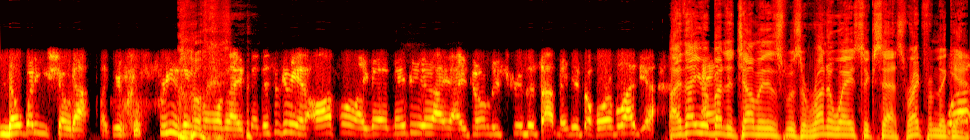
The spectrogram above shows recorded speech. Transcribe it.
nobody showed up. Like we were freezing cold, and I said, "This is going to be an awful. Like uh, maybe I, I, totally screwed this up. Maybe it's a horrible idea." I thought you were and, about to tell me this was a runaway success right from the well,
